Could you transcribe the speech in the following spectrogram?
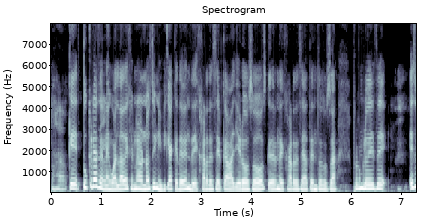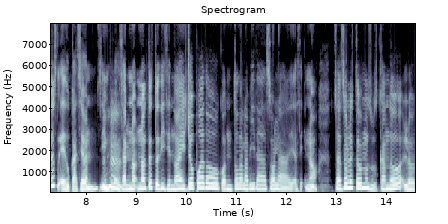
Ajá. que tú creas en la igualdad de género no significa que deben de dejar de ser caballerosos, que deben de dejar de ser atentos. O sea, por ejemplo, desde... Eso es educación, simple. O sea, no, no te estoy diciendo, ay, yo puedo con toda la vida sola y así. No. O sea, solo estamos buscando lo-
